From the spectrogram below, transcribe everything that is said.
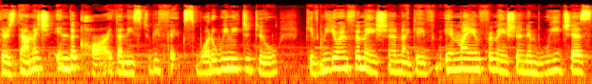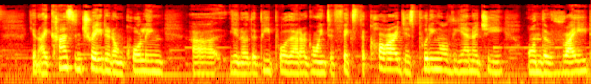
There's damage in the car that needs to be fixed. What do we need to do? Give me your information. I gave him my information, and we just, you know, I concentrated on calling, uh, you know, the people that are going to fix the car, just putting all the energy on the right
